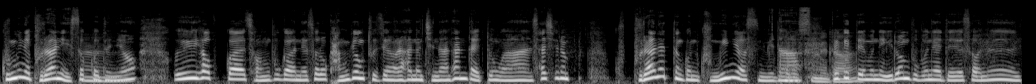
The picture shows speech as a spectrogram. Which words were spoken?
국민의 불안이 있었거든요. 음. 의협과 정부 간에 서로 강경투쟁을 하는 지난 한 달 동안 사실은 불안했던 건 국민이었습니다. 그렇습니다. 그렇기 때문에 이런 부분에 대해서는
